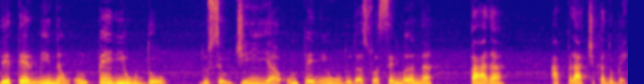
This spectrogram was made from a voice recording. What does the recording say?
determinam um período do seu dia, um período da sua semana para a prática do bem.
